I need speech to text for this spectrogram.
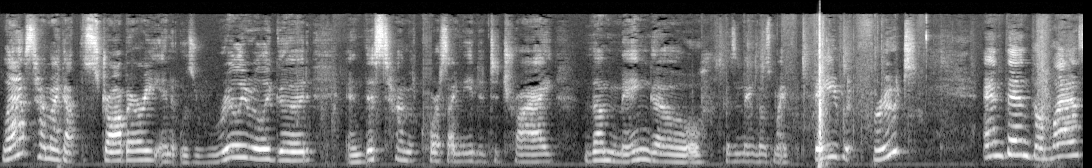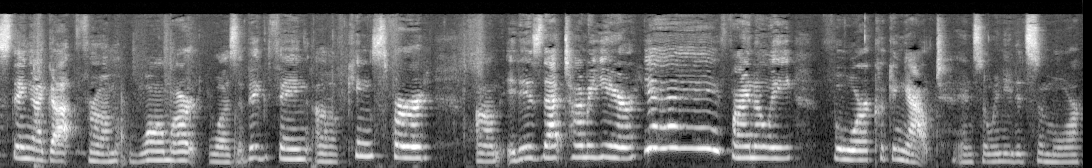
Last time I got the strawberry and it was really, really good. And this time, of course, I needed to try the mango because mango is my favorite fruit. And then the last thing I got from Walmart was a big thing of Kingsford um, it is that time of year, yay, finally, for cooking out. And so we needed some more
